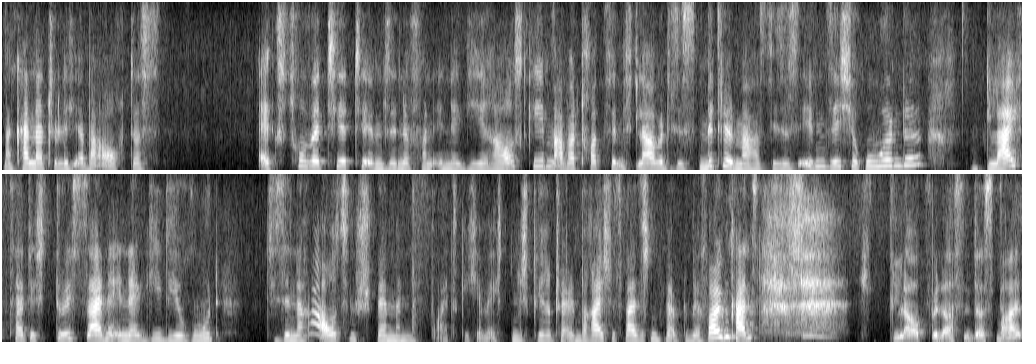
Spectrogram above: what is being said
Man kann natürlich aber auch das Extrovertierte im Sinne von Energie rausgeben, aber trotzdem, ich glaube, dieses Mittelmaß, dieses in sich ruhende und gleichzeitig durch seine Energie, die ruht, diese nach außen schwemmen. Boah, jetzt gehe ich aber echt in den spirituellen Bereich, jetzt weiß ich nicht mehr, ob du mir folgen kannst. Ich glaube, wir lassen das mal.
